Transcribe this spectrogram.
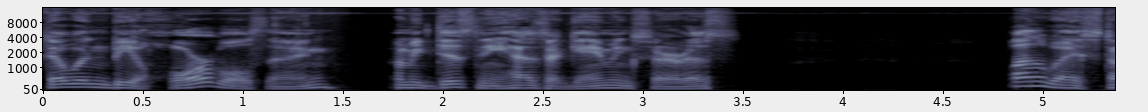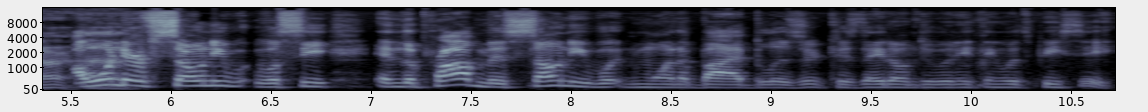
that wouldn't be a horrible thing. I mean, Disney has their gaming service, By the way, start. I wonder if Sony will see. And the problem is Sony wouldn't want to buy Blizzard because they don't do anything with PC.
